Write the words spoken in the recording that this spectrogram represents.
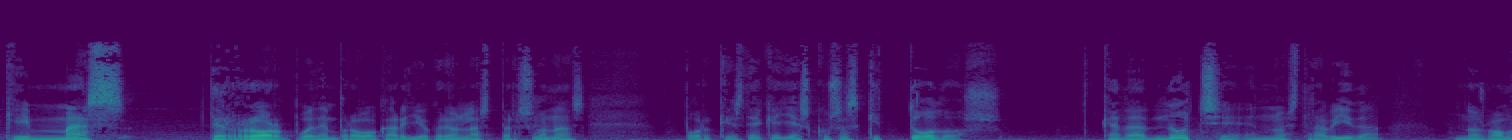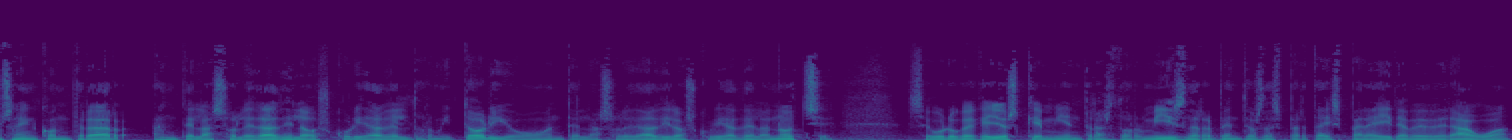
que más terror pueden provocar, yo creo, en las personas, porque es de aquellas cosas que todos, cada noche en nuestra vida nos vamos a encontrar ante la soledad y la oscuridad del dormitorio o ante la soledad y la oscuridad de la noche. Seguro que aquellos que mientras dormís de repente os despertáis para ir a beber agua,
